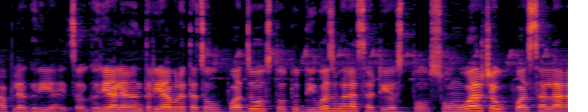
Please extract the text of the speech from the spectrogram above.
आपल्या घरी यायचं. घरी आल्यानंतर या व्रताचा उपवास जो असतो तो दिवसभरासाठी असतो. सोमवारच्या उपवासाला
